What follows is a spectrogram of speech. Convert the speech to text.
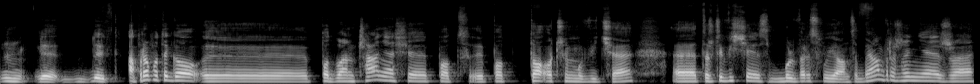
mm, y, y, a propos tego y, podłączania się pod, pod to, o czym mówicie, e, to rzeczywiście jest bulwersujące, bo ja mam wrażenie, że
